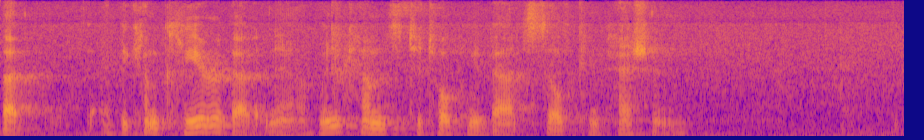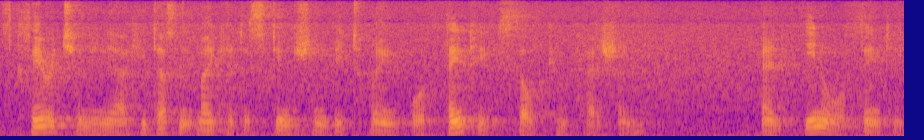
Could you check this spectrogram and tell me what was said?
But I've become clear about it now. When it comes to talking about self-compassion, it's clearer to me now he doesn't make a distinction between authentic self-compassion and inauthentic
